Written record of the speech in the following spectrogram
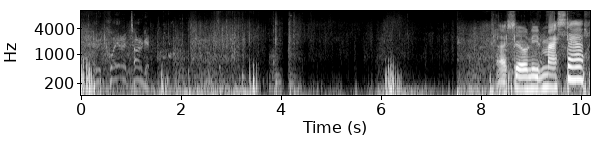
I require a target. I still need my staff.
